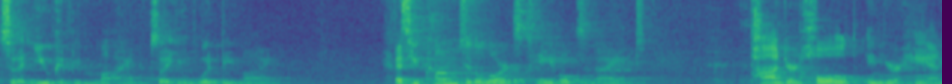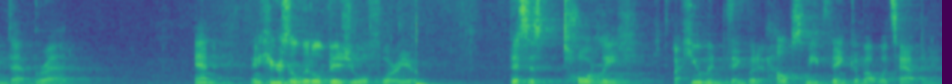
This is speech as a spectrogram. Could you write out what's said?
so that you could be mine, so that you would be mine. As you come to the Lord's table tonight, ponder and hold in your hand that bread. And, and here's a little visual for you. This is totally a human thing, but it helps me think about what's happening.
